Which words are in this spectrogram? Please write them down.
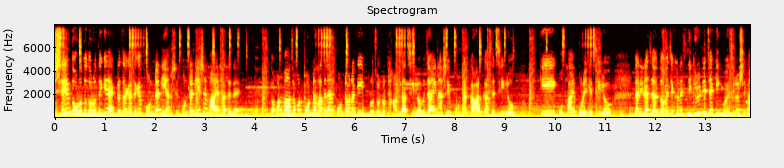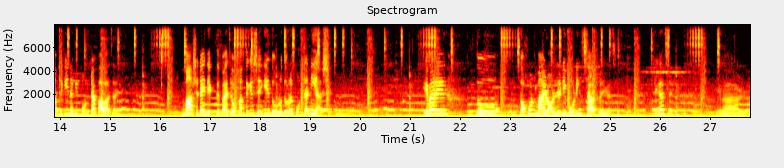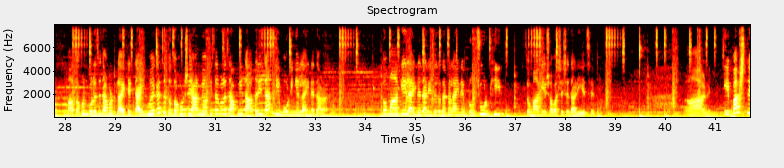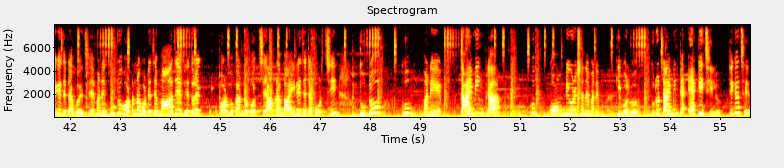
সে দৌড়তে দৌড়তে গিয়ে একটা জায়গা থেকে ফোনটা নিয়ে আসে। ফোনটা নিয়ে এসে মায়ের হাতে দেয়। তখন মা যখন ফোনটা হাতে নেয়, ফোনটাও নাকি প্রচণ্ড ঠান্ডা ছিল। আমি জানি না সেই ফোনটা কার কাছে ছিল, কে কোথায় পড়ে গেছিল, জানি না। তবে যেখানে সিকিউরিটি চেকিং হয়েছিল, সেখান থেকেই নাকি ফোনটা পাওয়া যায়। মা সেটাই দেখতে পায় যে ওখান থেকে সে গিয়ে দৌড়ে দৌড়ে ফোনটা নিয়ে আসে। এবারে তো তখন মায়ের অলরেডি বোর্ডিং স্টার্ট হয়ে গেছে, ঠিক আছে? এবার মা তখন বলেছে যে, আমার ফ্লাইটের টাইম হয়ে গেছে। তো তখন সেই আর্মি অফিসার বলেছে, আপনি তাড়াতাড়ি যান, গিয়ে বোর্ডিংয়ের লাইনে দাঁড়ান। তো মা গিয়ে লাইনে দাঁড়িয়েছে তো দেখা লাইনে প্রচুর ভিড়। তো মা গিয়ে সবার শেষে দাঁড়িয়েছে। আর এপাশ থেকে যেটা হয়েছে মানে দুটো ঘটনা ঘটেছে। মা যে ভেতরে কর্মকাণ্ড করছে, আমরা বাইরে যেটা করছি, দুটো খুব মানে টাইমিংটা খুব কম ডিউরেশনে মানে কি বলব, দুটো টাইমিংটা একই ছিল, ঠিক আছে?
